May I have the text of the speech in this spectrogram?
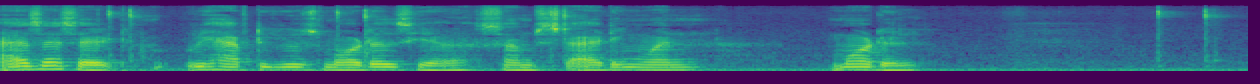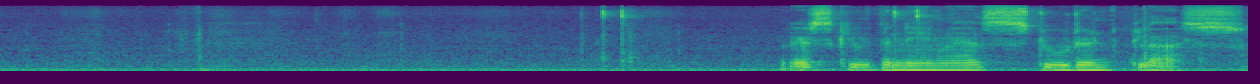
As I said we have to use models here. So I'm just adding one model. Let's give the name as student class.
